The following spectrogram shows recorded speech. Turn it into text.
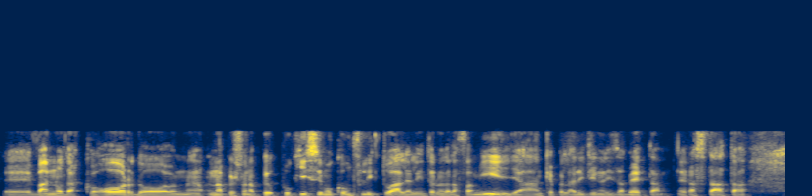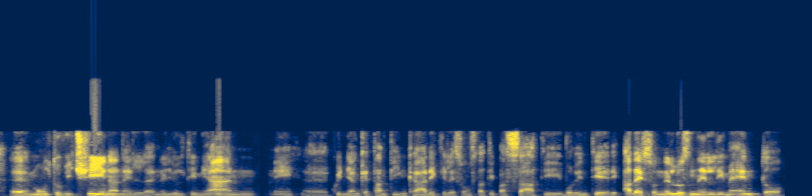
eh, vanno d'accordo, una, una persona po- pochissimo conflittuale all'interno della famiglia, anche per la regina Elisabetta era stata eh, molto vicina nel, negli ultimi anni, eh, quindi anche tanti incarichi le sono stati passati volentieri. Adesso nello snellimento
